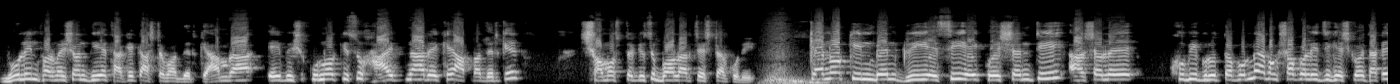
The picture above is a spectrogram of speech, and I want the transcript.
ভুল ইনফরমেশন দিয়ে থাকে কাস্টমারদেরকে আমরা এই বিষয়, কোনো কিছু হাইট না রেখে আপনাদেরকে সমস্ত কিছু বলার চেষ্টা করি। কেন কিনবেন গ্রি এসি? এই কোয়েশ্চেনটি আসলে খুবই গুরুত্বপূর্ণ এবং সকলেই জিজ্ঞেস করে থাকে,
